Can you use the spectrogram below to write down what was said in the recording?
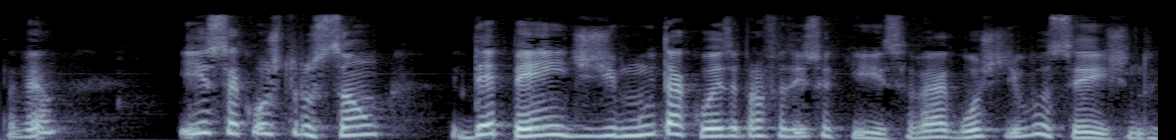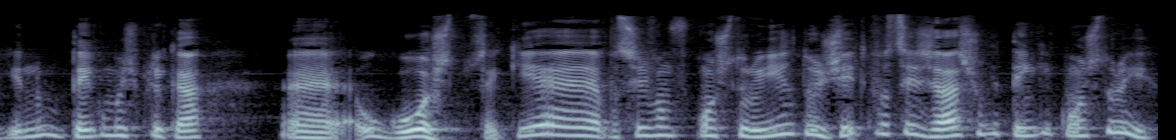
Tá vendo? Isso é construção. Depende de muita coisa para fazer isso aqui. Isso vai a gosto de vocês. Aqui não tem como explicar é, o gosto. Isso aqui é vocês vão construir do jeito que vocês acham que tem que construir.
